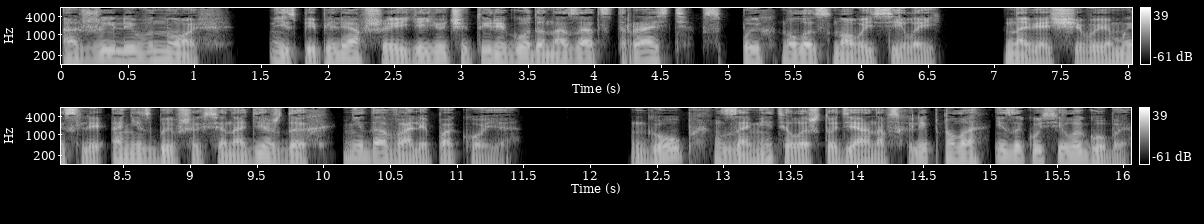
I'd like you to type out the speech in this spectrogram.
ожили вновь, Испепелявшая ее четыре года назад страсть вспыхнула с новой силой. Навязчивые мысли о несбывшихся надеждах не давали покоя. Гоуп заметила, что Диана всхлипнула и закусила губы.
